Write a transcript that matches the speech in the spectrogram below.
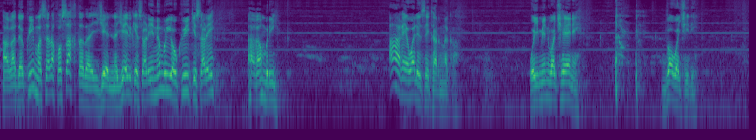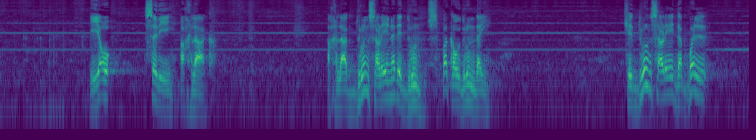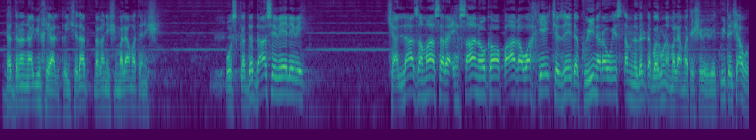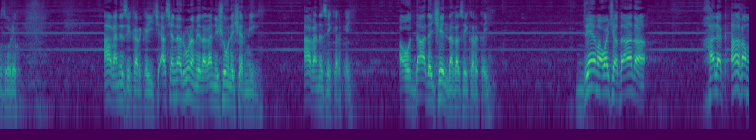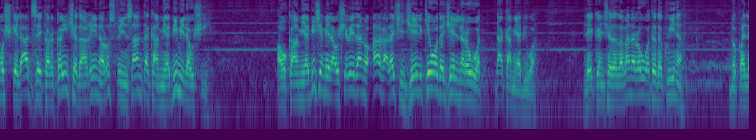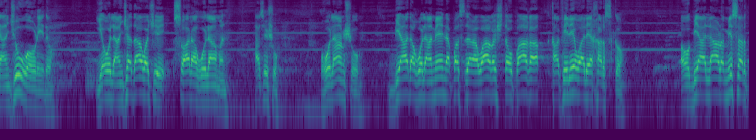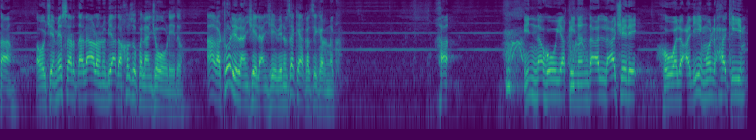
هغه د کوی مسله خو سخته ده جیل نه جیل کې سړی نه مري او کوی کې سړی هغه مري هغه ولې ذکر نه کړ وی من وجهینې دوه وجې دي یو څه دي اخلاق اخلاق درون سړی نه دی درون سپک او درون دی چې درون سړی د بل د درناوي خیال کوي چې دا دغه نشي ملامته نشي اوس که ده داسې ویلی وي چې الله زما سره احسان وکړه په هغه وخت کې چې زه د کوی نه راویستم نو دلته برونه ملامته شوی وی کوی ته چا ورځولی هغه نه ذکر کوي چې هسې نه رونه مې دغه نشو نه شرمیږي هغه نه ذکر کوي او دا د جیل دغه ذکر کوي دویمه وجه دا ده خلک هغه مشکلات ذکر کوي چې د هغې نه رستو انسان ته کامیابي میلاو شي او کامیابي چې میلاو شوې ده نو هغه ده چې جیل کې و د جیل نه رووت دا کامیابي وه لیکن چې د دغه نه راووته د کوی نه نو په لانجو واوړېدو یو لانجه دا وه چې سواره غلامن هسې شو غلام شو بیا د غلامې نه پس د راواغشت او په هغه قافلې والې خرڅ کو او بیا لاړه مصر ته او چې مصر ته لاړه نو بیا د ښځو په لانجه واوړېده هغه ټولې لانجې لانجې وې نو ځکه هغه ذکر نه انه یقینا دا الله چې دی هو العلیم الحکیم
